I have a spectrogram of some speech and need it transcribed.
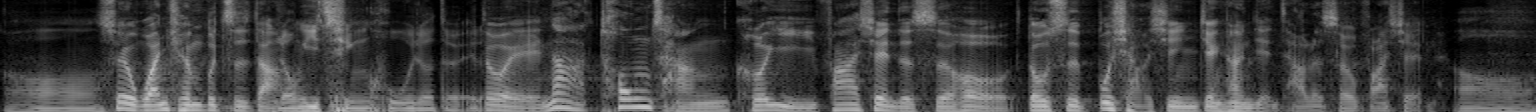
哦，所以完全不知道，容易轻忽就对了。对，那通常可以发现的时候，都是不小心健康检查的时候发现哦。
